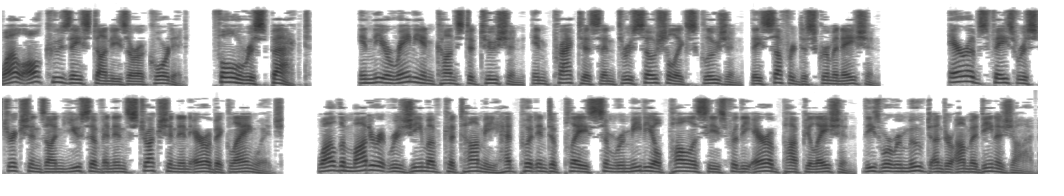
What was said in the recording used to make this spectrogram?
While all Khuzestanis are accorded full respect in the Iranian constitution, in practice and through social exclusion, they suffer discrimination. Arabs face restrictions on use of and instruction in Arabic language. While the moderate regime of Khatami had put into place some remedial policies for the Arab population, these were removed under Ahmadinejad.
